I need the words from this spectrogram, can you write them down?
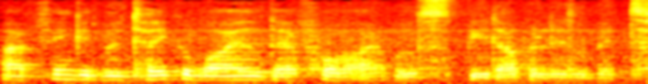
I think it will take a while, therefore I will speed up a little bit.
